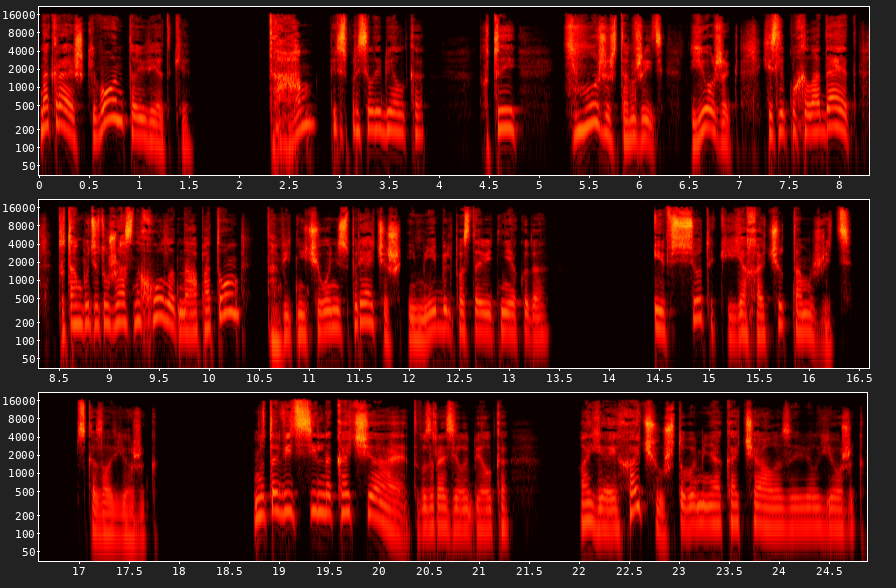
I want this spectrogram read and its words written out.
на краешке вон той ветки». «Там?» — переспросила Белка. «Ну ты не можешь там жить, ежик. Если похолодает, то там будет ужасно холодно, а потом там ведь ничего не спрячешь, и мебель поставить некуда». «И все-таки я хочу там жить», — сказал ежик. «Но там ведь сильно качает», — возразила Белка. «А я и хочу, чтобы меня качало», — заявил ежик.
